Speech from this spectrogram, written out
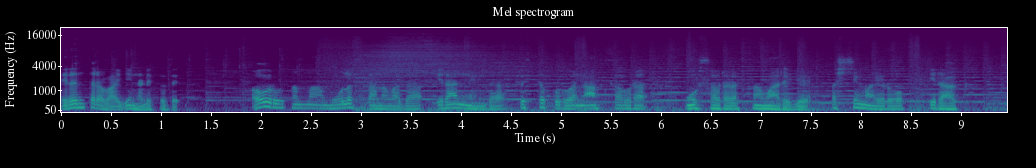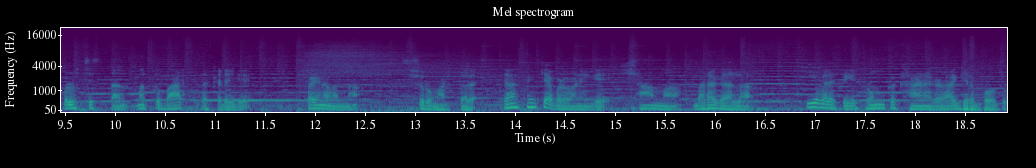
ನಿರಂತರವಾಗಿ ನಡೀತದೆ. ಅವರು ತಮ್ಮ ಮೂಲ ಸ್ಥಾನವಾದ ಇರಾನ್ನಿಂದ ಕ್ರಿಸ್ತಪೂರ್ವ ನಾಲ್ಕು ಸಾವಿರ ಮೂರು ಸಾವಿರ ಸುಮಾರಿಗೆ ಪಶ್ಚಿಮ ಯುರೋಪ್, ಇರಾಕ್, ಬಲೂಚಿಸ್ತಾನ್ ಮತ್ತು ಭಾರತದ ಕಡೆಗೆ ಪಯಣವನ್ನು ಶುರು ಮಾಡ್ತಾರೆ. ಜನಸಂಖ್ಯಾ ಬೆಳವಣಿಗೆ, ಕ್ಷಾಮ, ಬರಗಾಲ ಈ ವಲಸೆಗೆ ಪ್ರಮುಖ ಕಾರಣಗಳಾಗಿರ್ಬೋದು.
